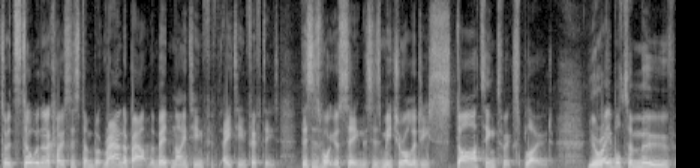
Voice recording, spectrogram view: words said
So it's still within a closed system, but round about the mid-1850s, this is what you're seeing. This is meteorology starting to explode. You're able to move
